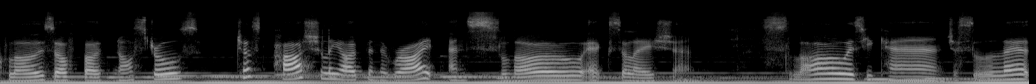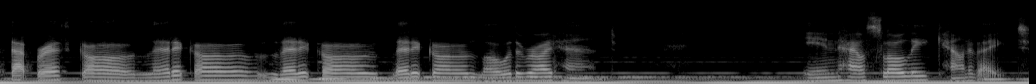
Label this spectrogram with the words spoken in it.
close off both nostrils, just partially open the right and slow exhalation. Slow as you can, just let that breath go. Let it go, let it go, let it go. Lower the right hand. Inhale slowly, count of eight.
